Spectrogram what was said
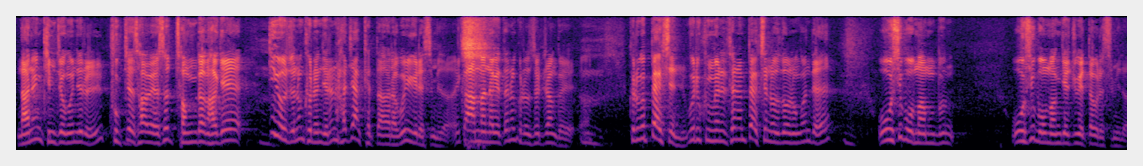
나는 김정은이를 국제사회에서 정당하게 띄워주는 그런 일은 하지 않겠다라고 얘기를 했습니다. 그러니까 안 만나겠다는 그런 소리란 거예요. 그리고 백신, 우리 국민한테는 백신 얻어오는 건데 55만 분, 55만 개 주겠다고 그랬습니다.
